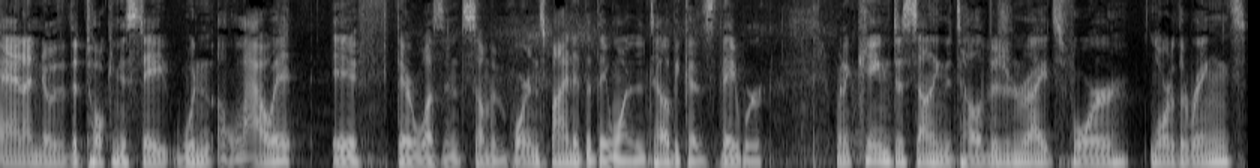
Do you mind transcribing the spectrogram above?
And I know that the Tolkien estate wouldn't allow it if there wasn't some importance behind it that they wanted to tell because they were when it came to selling the television rights for Lord of the Rings.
